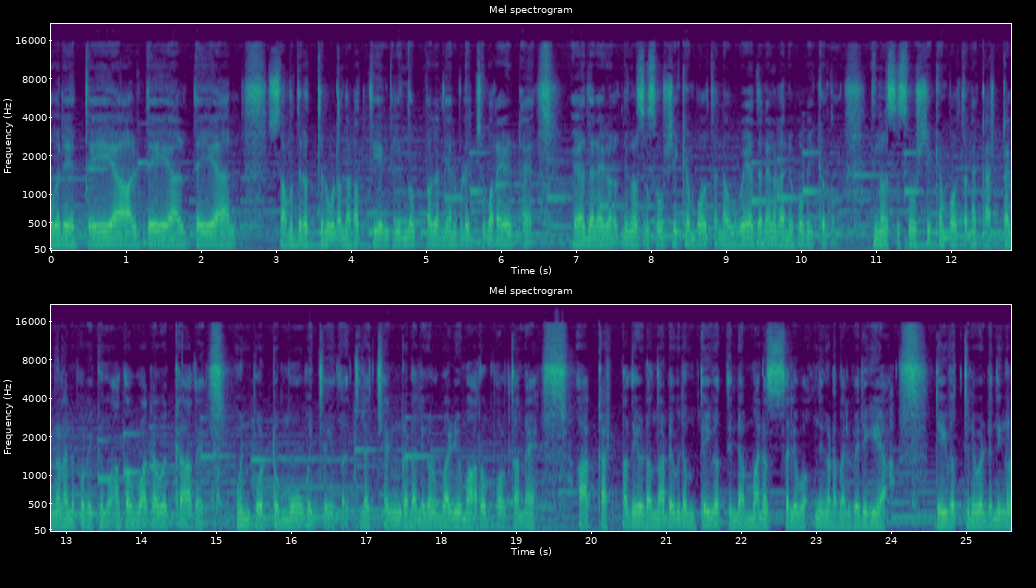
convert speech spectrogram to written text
അവരെ തേയാൽ തേയാൽ തേയാൽ സമുദ്രത്തിലൂടെ നടത്തിയെങ്കിൽ ഇന്ന് പകൽ ഞാൻ വിളിച്ചു പറയട്ടെ. വേദനകൾ നിങ്ങൾ ശുശ്രൂഷിക്കുമ്പോൾ തന്നെ വേദനകൾ അനുഭവിക്കുന്നു. നിങ്ങൾ ശുശ്രൂഷിക്കുമ്പോൾ തന്നെ കഷ്ടങ്ങൾ അനുഭവിക്കുന്നു. അത് വകവെക്കാതെ മുൻപോട്ട് മൂവ് ചെയ്ത് ചില ചെങ്കടലുകൾ വഴിമാറുമ്പോൾ തന്നെ ആ കഷ്ടതയുടെ നടുവിലും ദൈവത്തിന്റെ മനസ്സലിവ് നിങ്ങളുടെ മേൽ വരികയാണ് ദൈവത്തിനു വേണ്ടി നിങ്ങൾ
